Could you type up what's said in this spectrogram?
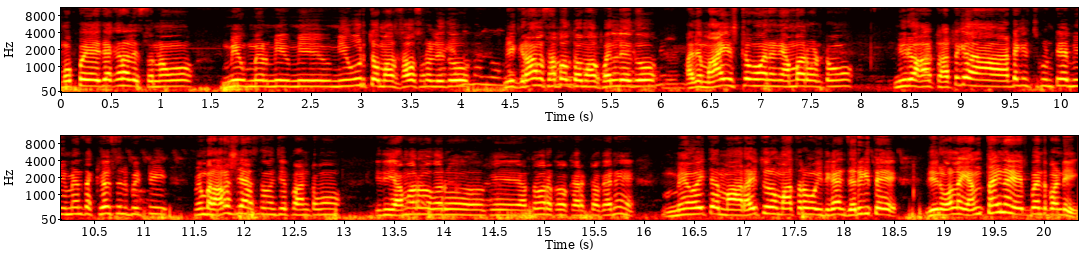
ముప్పై ఐదు ఎకరాలు ఇస్తున్నాము. మీ మీ- మీ మీ ఊరితో మాకు అవసరం లేదు. మీ గ్రామ సభలతో మాకు పని లేదు. అది మా ఇష్టం అని అమ్మారు అంటాము. మీరు అట్ట అట్టగా అడ్డగించుకుంటే మేమెంత కేసులు పెట్టి మిమ్మల్ని అరెస్ట్ చేస్తామని చెప్పి అంటాము. ఇది అమ్మారావు గారుకి ఎంతవరకు కరెక్టో కానీ మేమైతే మా రైతులు మాత్రం ఇది కానీ జరిగితే దీనివల్ల ఎంతైనా ఇబ్బంది పండి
